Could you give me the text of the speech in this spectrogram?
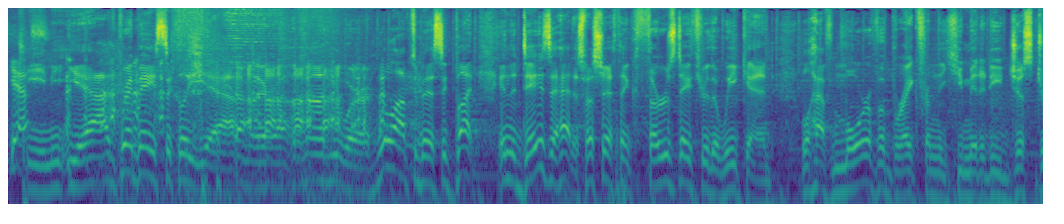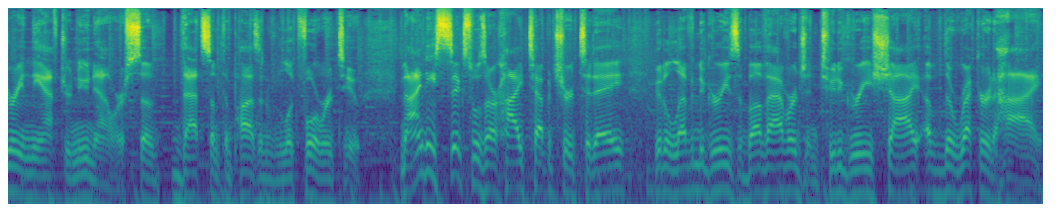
Yes. Teeny, yeah, basically, yeah. uh-huh, you were a little optimistic, but in the days ahead, especially I think Thursday through the weekend, we'll have more of a break from the humidity just during the afternoon hours. So that's something positive to look forward to. 96 was our high temperature today, good 11 degrees above average and 2 degrees shy of the record high.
